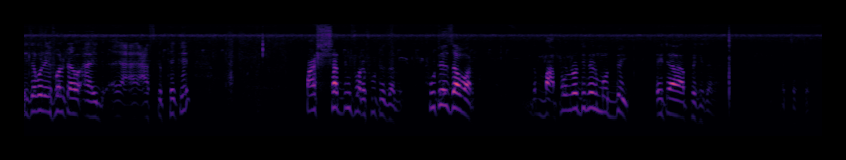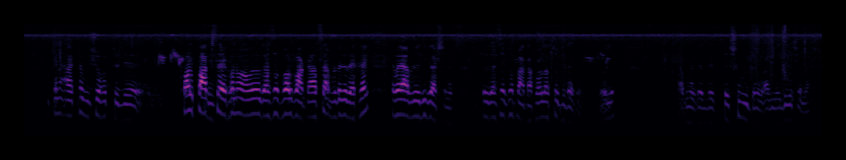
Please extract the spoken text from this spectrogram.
এই যেমন এই ফলটা আজকে থেকে পাঁচ সাত দিন পরে ফুটে যাবে। ফুটে যাওয়ার পনেরো দিনের মধ্যেই এটা পেকে যাবে। আচ্ছা আচ্ছা। এখানে আরেকটা বিষয় হচ্ছে যে, ফল পাকছে, এখনও আমাদের গাছে ফল পাকা আছে, আপনাদেরকে দেখাই। এবার আপনি এদিকে আসেন। ওই গাছে একটা পাকা ফল আছে ওটা দেখেন বুঝলে আপনাকে দেখতে সুবিধা হবে। আপনি এদিকে চলে আসেন।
